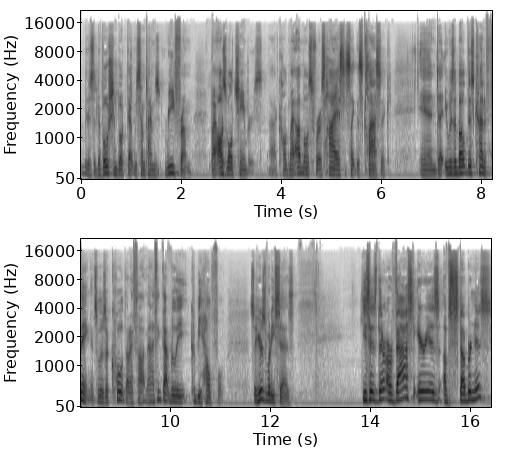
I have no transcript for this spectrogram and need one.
there's a devotion book that we sometimes read from by Oswald Chambers uh, called My Utmost for His Highest. It's like this classic. And uh, it was about this kind of thing. And so there's a quote that I thought, man, I think that really could be helpful. So here's what he says He says, There are vast areas of stubbornness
